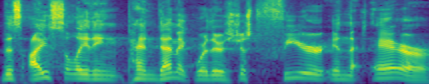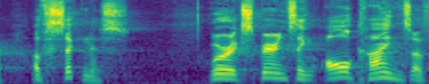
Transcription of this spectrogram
this isolating pandemic where there's just fear in the air of sickness. We're experiencing all kinds of,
